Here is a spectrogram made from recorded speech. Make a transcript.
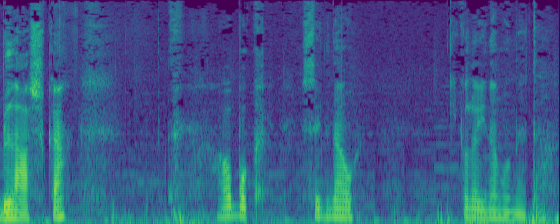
blaszka. Obok sygnał i kolejna moneta.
